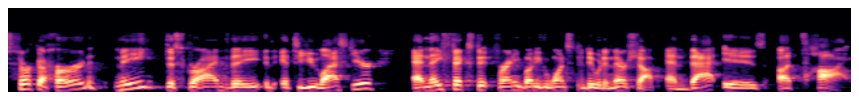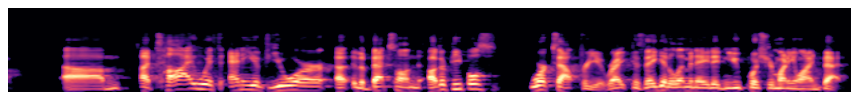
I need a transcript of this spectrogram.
Circa heard me describe the, it to you last year, and they fixed it for anybody who wants to do it in their shop. And that is a tie. Um, a tie with any of your uh, the bets on other people's works out for you, right? Because they get eliminated and you push your money line bet.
